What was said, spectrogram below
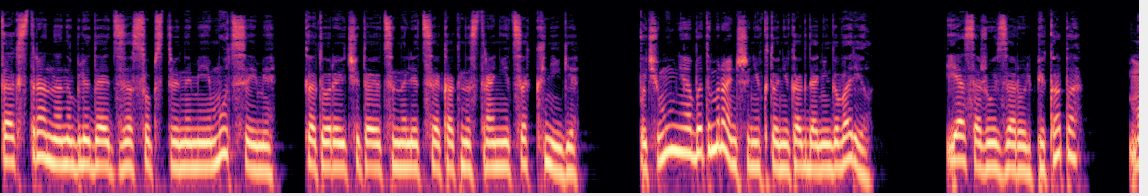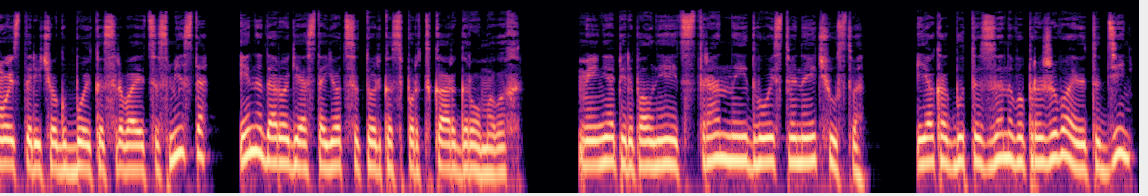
Так странно наблюдать за собственными эмоциями, которые читаются на лице, как на страницах книги. Почему мне об этом раньше никто никогда не говорил? Я сажусь за руль пикапа, мой старичок бойко срывается с места, и на дороге остается только спорткар Громовых. Меня переполняет странные двойственные чувства. Я как будто заново проживаю этот день,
